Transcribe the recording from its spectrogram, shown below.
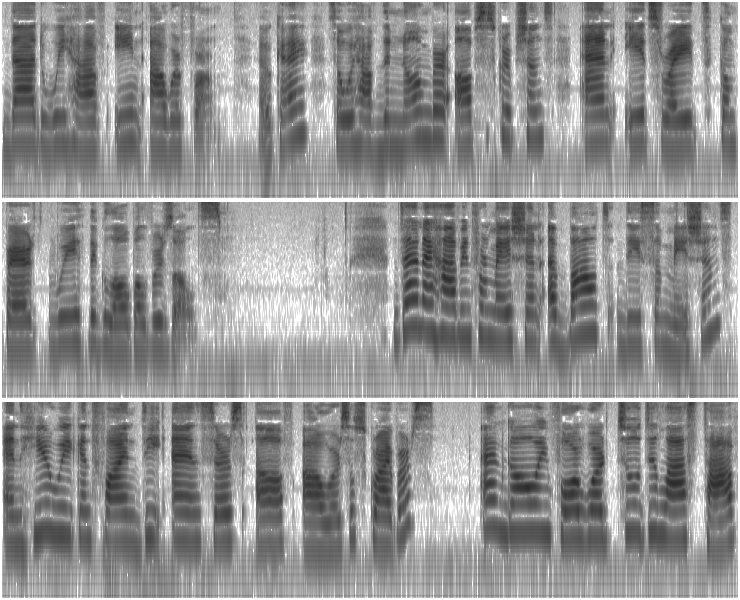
that we have in our form. Okay, so we have the number of subscriptions and its rate compared with the global results. Then I have information about the submissions, and here we can find the answers of our subscribers. And going forward to the last tab,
